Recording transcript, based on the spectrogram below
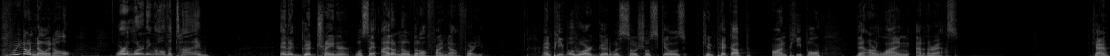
We don't know it all. We're learning all the time. And a good trainer will say, I don't know, but I'll find out for you. And people who are good with social skills can pick up on people that are lying out of their ass. Okay?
